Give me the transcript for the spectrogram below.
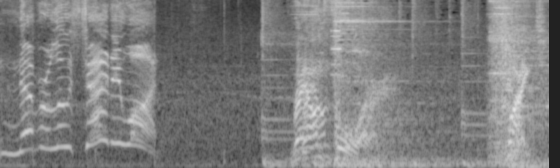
Never lose to anyone! Round four. Fight!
